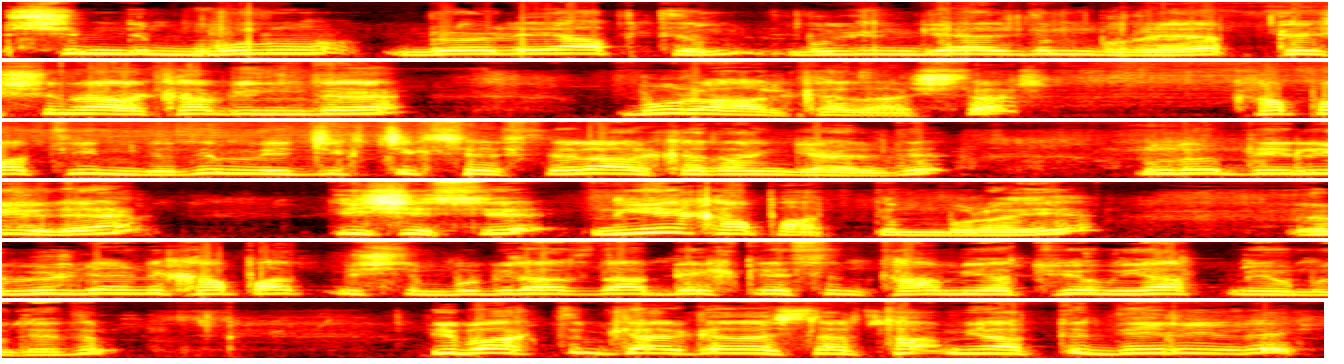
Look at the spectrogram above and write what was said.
şimdi bunu böyle yaptım. Bugün geldim buraya. Peşine akabinde bura arkadaşlar. Kapatayım dedim ve cik cik sesleri arkadan geldi. Bu da deli yüreğin dişisi. Niye kapattım burayı? Öbürlerini kapatmıştım. Bu biraz daha beklesin tam yatıyor mu yatmıyor mu dedim. Bir baktım ki arkadaşlar tam yattı deli yürek.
